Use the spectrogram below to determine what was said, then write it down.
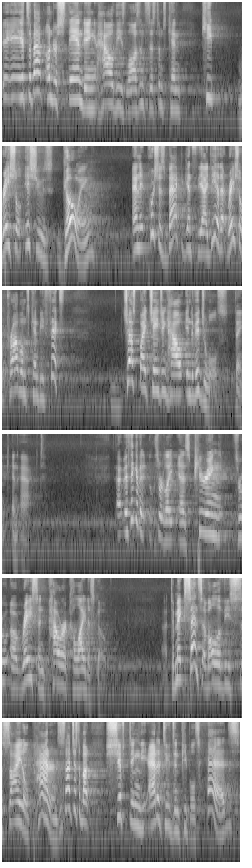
It's about understanding how these laws and systems can keep racial issues going, and it pushes back against the idea that racial problems can be fixed just by changing how individuals think and act. I think of it sort of like as peering through a race and power kaleidoscope uh, to make sense of all of these societal patterns. It's not just about shifting the attitudes in people's heads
